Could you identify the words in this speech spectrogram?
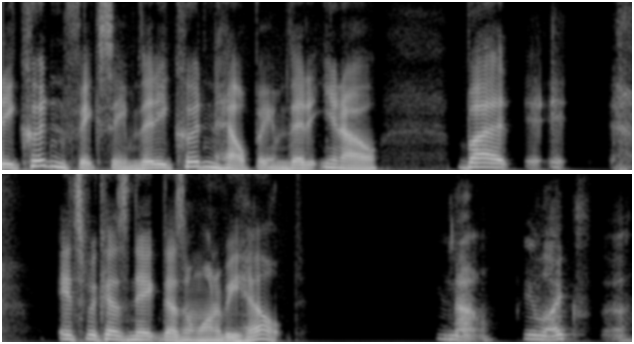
he couldn't fix him, that he couldn't help him, that you know, but it, it's because Nick doesn't want to be helped. No, he likes the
